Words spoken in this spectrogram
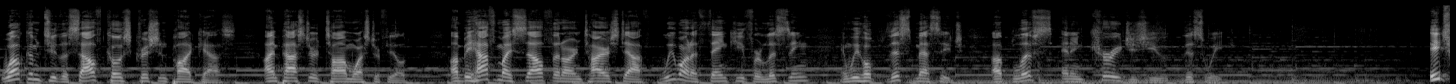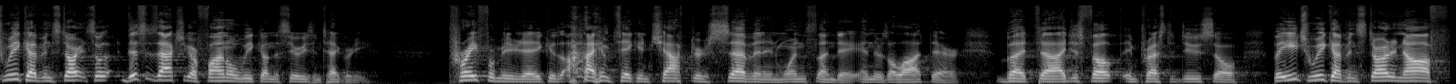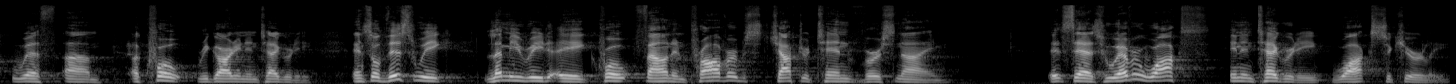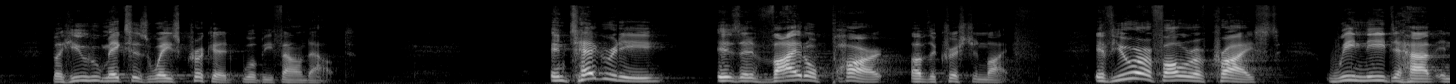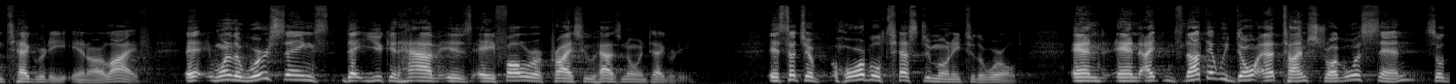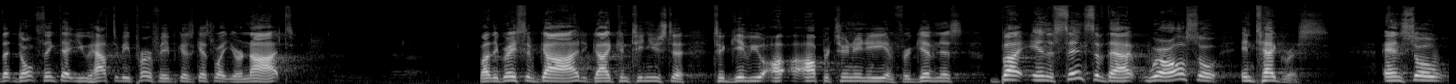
Welcome to the South Coast Christian Podcast. I'm Pastor Tom Westerfield. On behalf of myself and our entire staff, we want to thank you for listening, and we hope this message uplifts and encourages you this week. Each week I've been starting, so this is actually our final week on the series Integrity. Pray for me today because I am taking chapter seven in one Sunday, and there's a lot there. But uh, I just felt impressed to do so. But each week I've been starting off with um, a quote regarding integrity. And so this week, let me read a quote found in Proverbs chapter 10, verse 9. It says, Whoever walks in integrity walks securely, but he who makes his ways crooked will be found out. Integrity is a vital part of the Christian life. If you are a follower of Christ, we need to have integrity in our life. It, eh, one of the worst things that you can have is a follower of Christ who has no integrity. It's such a horrible testimony to the world. And, and I, it's not that we don't at times struggle with sin, so that don't think that you have to be perfect because guess what? You're not. By the grace of God, God continues to, to give you opportunity and forgiveness. But in the sense of that, we're also integrous. And so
